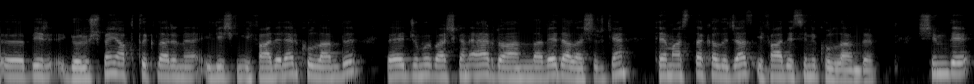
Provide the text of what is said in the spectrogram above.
e, bir görüşme yaptıklarını ilişkin ifadeler kullandı ve Cumhurbaşkanı Erdoğan'la vedalaşırken temasta kalacağız ifadesini kullandı. Şimdi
